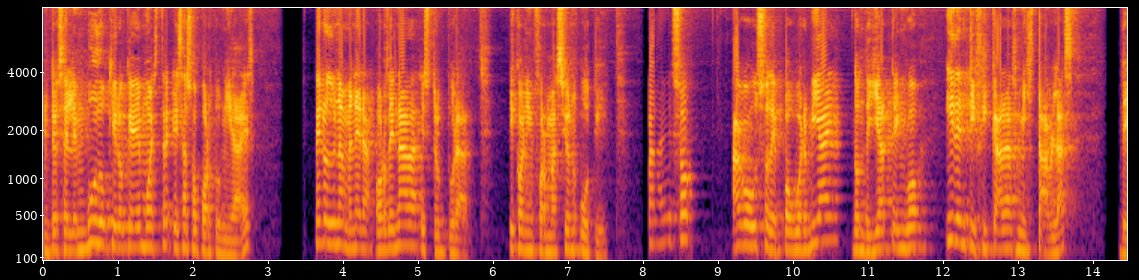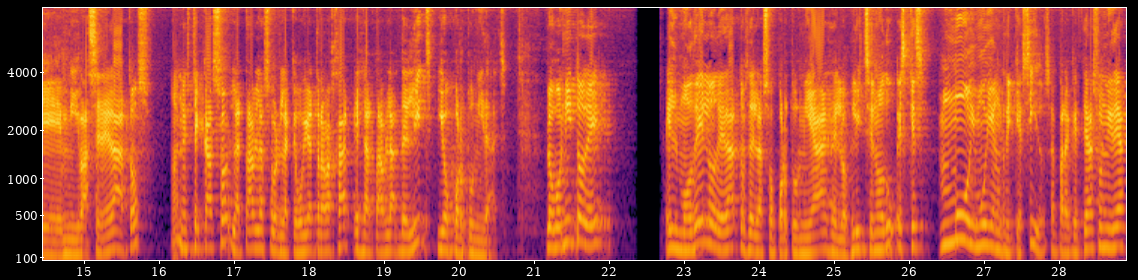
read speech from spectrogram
Entonces el embudo quiero que demuestre esas oportunidades, pero de una manera ordenada, estructurada y con información útil. Para eso hago uso de Power BI, donde ya tengo identificadas mis tablas de mi base de datos. En este caso, la tabla sobre la que voy a trabajar es la tabla de leads y oportunidades. Lo bonito de el modelo de datos de las oportunidades de los leads en Odoo es que es muy, muy enriquecido. O sea, para que te hagas una idea,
